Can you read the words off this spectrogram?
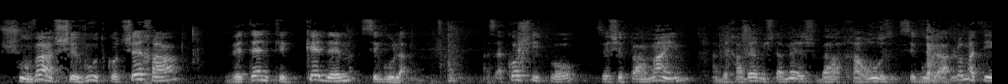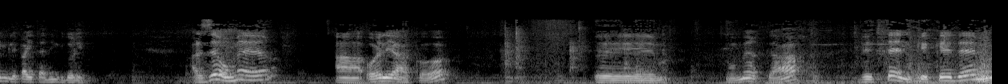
שובה שבות קודשך, ותן כקדם סגולה. אז הקושי פה זה שפעמיים המחבר משתמש בחרוז סגולה, לא מתאים לפייטנים גדולים. על זה אומר האוהל יעקב, אה, הוא אומר כך, ותן כקדם,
